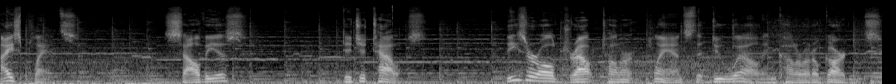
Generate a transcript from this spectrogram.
ice plants, salvias, digitalis. These are all drought-tolerant plants that do well in Colorado gardens.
